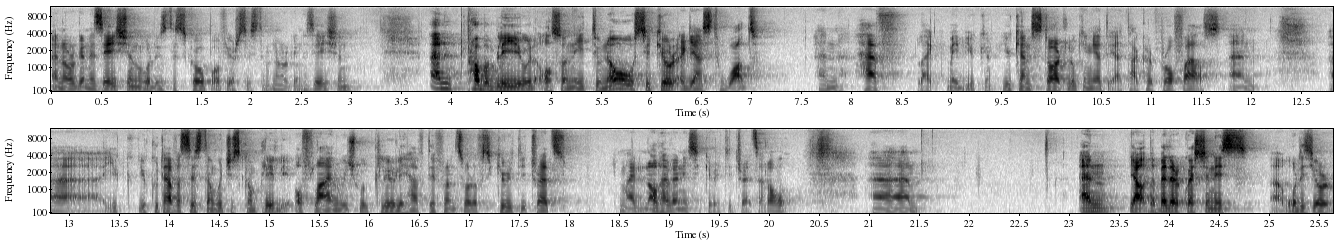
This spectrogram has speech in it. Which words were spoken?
and organization, what is the scope of your system and organization. And probably you would also need to know secure against what and have like maybe you can, you can start looking at the attacker profiles and uh, you, you could have a system which is completely offline, which will clearly have different sort of security threats. It might not have any security threats at all. Um, and yeah, the better question is, uh, what is your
